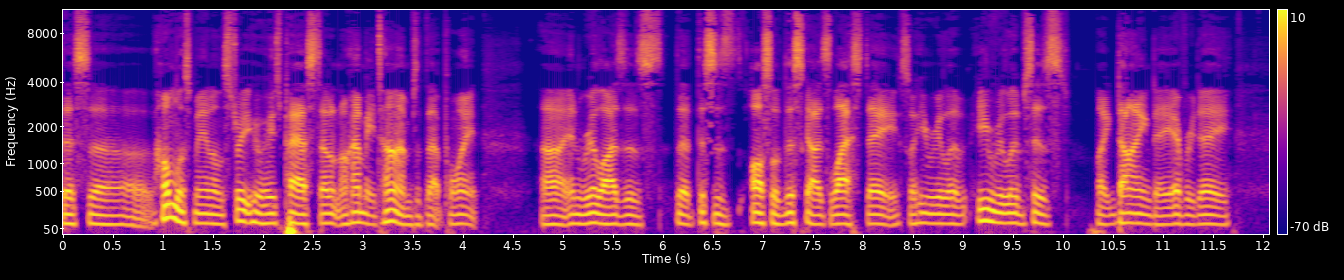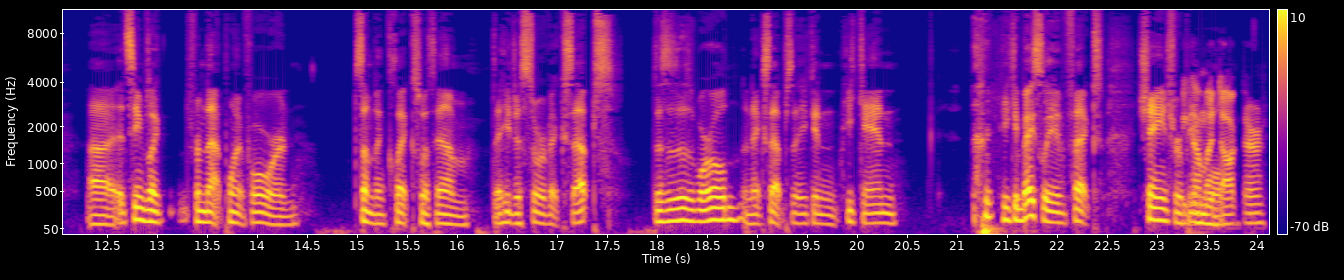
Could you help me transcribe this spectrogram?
this uh homeless man on the street who he's passed I don't know how many times at that point, uh, and realizes that this is also this guy's last day. So he relive he relives his like dying day every day. Uh, it seems like from that point forward, something clicks with him that he just sort of accepts this is his world and accepts that he can he can he can basically affect change for people. Become people. a doctor.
